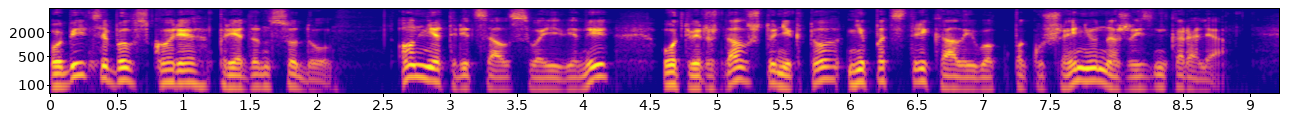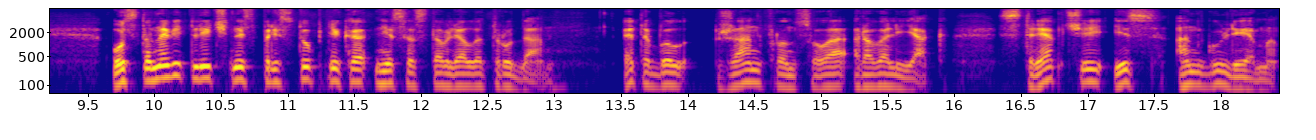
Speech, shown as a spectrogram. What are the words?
убийца был вскоре предан суду. Он не отрицал своей вины, утверждал, что никто не подстрекал его к покушению на жизнь короля. Установить личность преступника не составляло труда. Это был Жан-Франсуа Равальяк, стряпчий из Ангулема,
